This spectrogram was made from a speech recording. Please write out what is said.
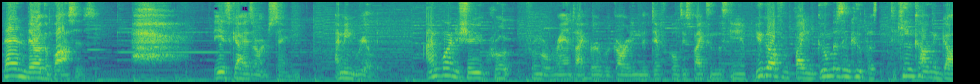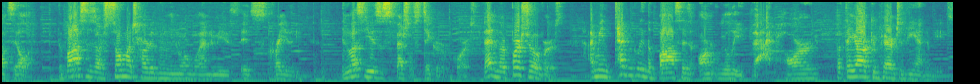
Then there are the bosses. These guys are insane. I mean, really. I'm going to show you a quote from a rant I heard regarding the difficulty spikes in this game. You go from fighting Goombas and Koopas to King Kong and Godzilla. The bosses are so much harder than the normal enemies, it's crazy. Unless you use a special sticker, of course. Then they're pushovers. I mean, technically the bosses aren't really that hard, but they are compared to the enemies.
